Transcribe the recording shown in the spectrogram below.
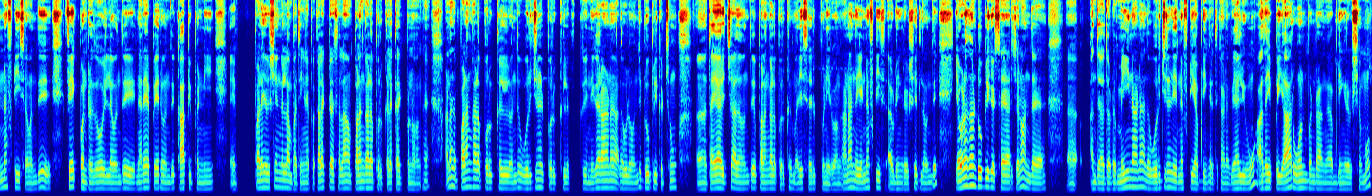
என்எஃப்டிஸை வந்து ஃபேக் பண்ணுறதோ இல்லை வந்து நிறைய பேர் வந்து காப்பி பண்ணி பழைய விஷயங்கள்லாம் பார்த்திங்கன்னா இப்போ கலெக்டர்ஸ் எல்லாம் பழங்கால பொருட்களை கலெக்ட் பண்ணுவாங்க. ஆனால் அந்த பழங்கால பொருட்கள் வந்து ஒரிஜினல் பொருட்களுக்கு நிகரான அளவில் வந்து டூப்ளிகேட்ஸும் தயாரித்து அதை வந்து பழங்கால பொருட்கள் மாதிரியே செல் பண்ணிடுவாங்க ஆனால் அந்த என்எஃப்டிஸ் அப்படிங்கிற விஷயத்தில் வந்து எவ்வளோ தான் டூப்ளிகேட்ஸ் தயாரித்தாலும் அந்த அந்த அதோட மெயினான அந்த ஒரிஜினல் என்எஃப்டி அப்படிங்கிறதுக்கான வேல்யூவும் அதை இப்போ யார் ஓன் பண்ணுறாங்க அப்படிங்கிற விஷயமும்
